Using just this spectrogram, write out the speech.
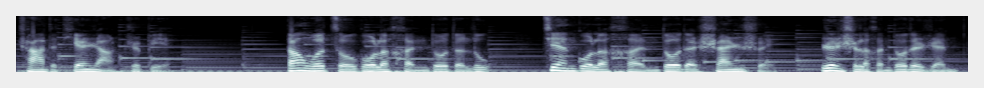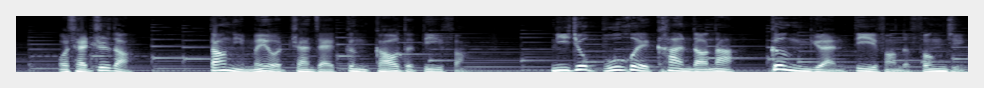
差的天壤之别。当我走过了很多的路，见过了很多的山水，认识了很多的人，我才知道，当你没有站在更高的地方，你就不会看到那更远地方的风景，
